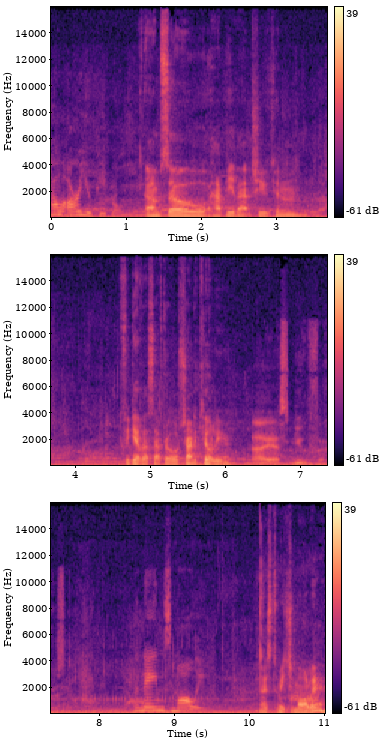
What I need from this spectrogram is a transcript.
hell are you people? I'm so happy that you can forgive us after all trying to kill you. I asked you first. The name's Molly. Nice to meet you, Molly.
